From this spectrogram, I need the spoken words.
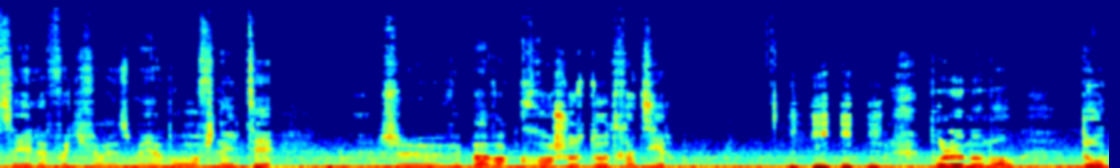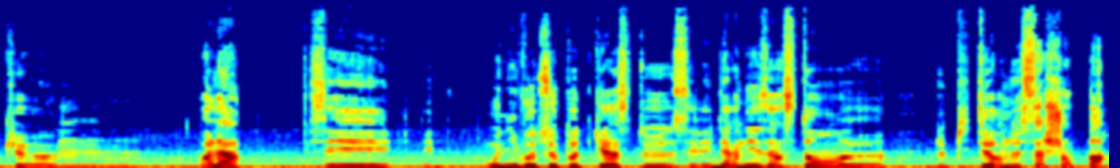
C'est la folie furieuse. Mais euh, bon, en finalité, je vais pas avoir grand chose d'autre à dire pour le moment. Donc euh, voilà. C'est. Au niveau de ce podcast, c'est les derniers instants de Peter ne sachant pas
